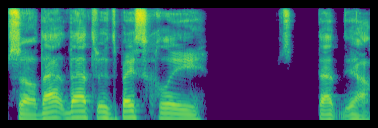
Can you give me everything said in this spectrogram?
So that that's it's basically that. Yeah,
